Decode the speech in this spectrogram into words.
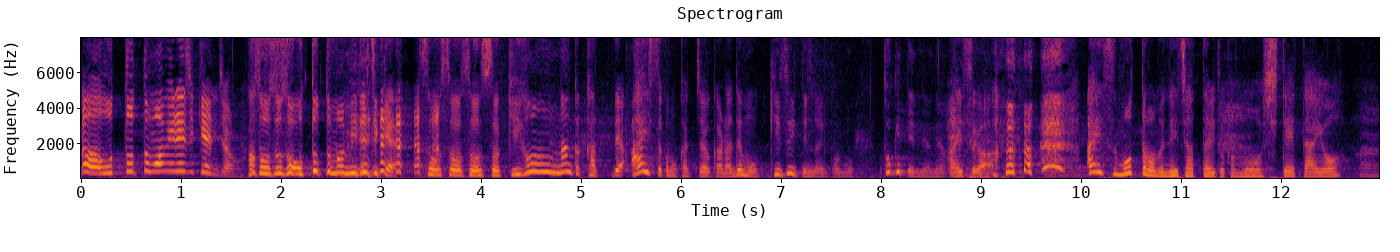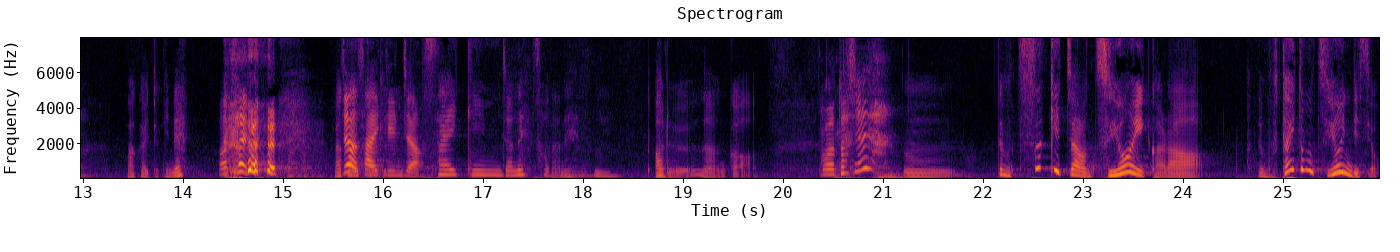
あ夫とまみれ事件じゃん。あそうそうそう夫とまみれ事件。そうそうそうそう基本なんか買ってアイスとかも買っちゃうからでも気づいてないからもう溶けてんだよねアイスが。アイス持ったまま寝ちゃったりとかもしてたよ。うん。若い時ね。若い。じゃあ最近じゃん。最近じゃね。そうだね、うん、ある？なんか。私？うん。でも月ちゃん強いからでも2人とも強いんですよ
